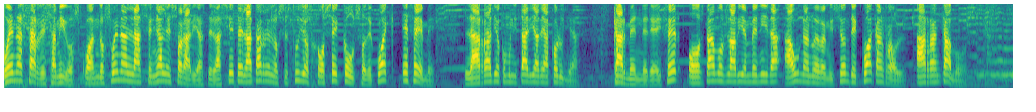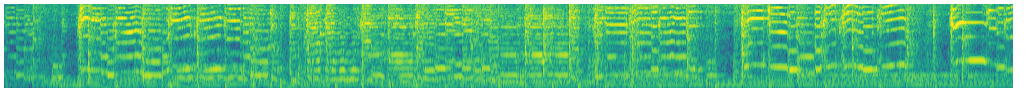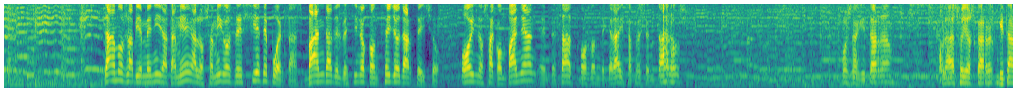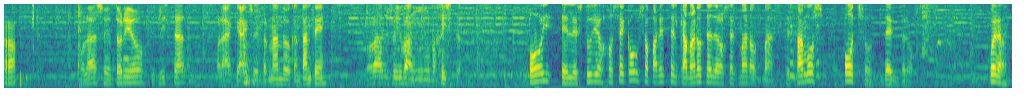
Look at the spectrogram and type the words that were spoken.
Buenas tardes amigos, cuando suenan las señales horarias de las 7 de la tarde en los estudios José Couso de Cuac FM, la radio comunitaria de A Coruña, Carmen Nerea y Fer, os damos la bienvenida a una nueva emisión de Quack and Roll. Arrancamos. Damos la bienvenida también a los amigos de Siete Puertas, banda del vecino Concello de Arteixo. Hoy nos acompañan, empezad por donde queráis a presentaros. José Guitarra. Hola, soy Oscar, guitarra. Hola, soy Antonio, ciclista. Hola, ¿qué hay? Soy Fernando, cantante. Hola, yo soy Iván, bajista. Hoy el estudio José Couso parece el camarote de los hermanos más. Estamos ocho dentro. Bueno,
